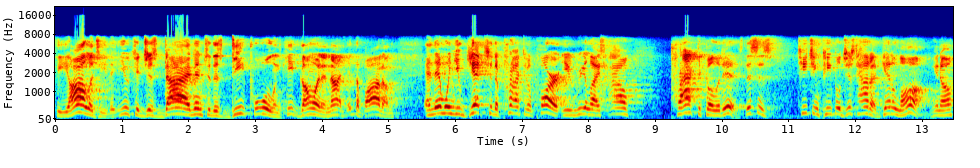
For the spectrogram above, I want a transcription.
theology that you could just dive into this deep pool and keep going and not hit the bottom. And then when you get to the practical part, you realize how practical it is. This is teaching people just how to get along, you know,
